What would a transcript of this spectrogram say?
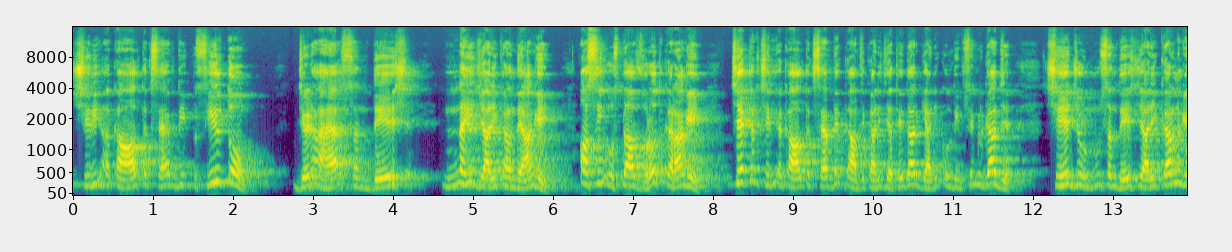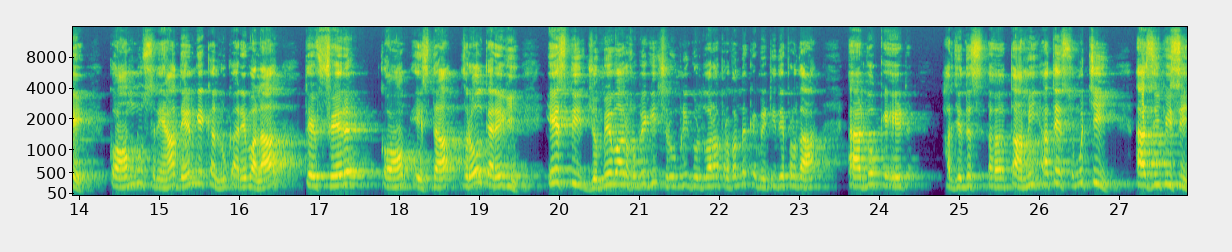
ਸ਼੍ਰੀ ਅਕਾਲ ਤਖਤ ਸਾਹਿਬ ਦੀ ਤਹਿਸੀਲ ਤੋਂ ਜਿਹੜਾ ਹੈ ਸੰਦੇਸ਼ ਨਹੀਂ ਜਾਰੀ ਕਰਨ ਦੇਵਾਂਗੇ ਅਸੀਂ ਉਸ ਦਾ ਵਿਰੋਧ ਕਰਾਂਗੇ। ਜੇਕਰ ਸ਼੍ਰੀ ਅਕਾਲ ਤਖਤ ਸਾਹਿਬ ਦੇ ਕਾਰਜਕਾਰੀ ਜਥੇਦਾਰ ਗਿਆਨੀ ਕੁਲਦੀਪ ਸਿੰਘ ਗੱਜ 6 ਜੂਨ ਨੂੰ ਸੰਦੇਸ਼ ਜਾਰੀ ਕਰਨਗੇ, ਕੌਮ ਨੂੰ ਸੁਨੇਹਾ ਦੇਣਗੇ ਘੱਲੂ ਘਾਰੇ ਵਾਲਾ ਤੇ ਫਿਰ ਕੌਮ ਇਸ ਦਾ ਵਿਰੋਧ ਕਰੇਗੀ। ਇਸ ਦੀ ਜ਼ਿੰਮੇਵਾਰ ਹੋਵੇਗੀ ਸ਼੍ਰੋਮਣੀ ਗੁਰਦੁਆਰਾ ਪ੍ਰਬੰਧਕ ਕਮੇਟੀ ਦੇ ਪ੍ਰਧਾਨ, ਐਡਵੋਕੇਟ ਹਰਜਿੰਦਰ ਧਾਮੀ ਅਤੇ ਸਮੁੱਚੀ ਐਸਜੀਪੀਸੀ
